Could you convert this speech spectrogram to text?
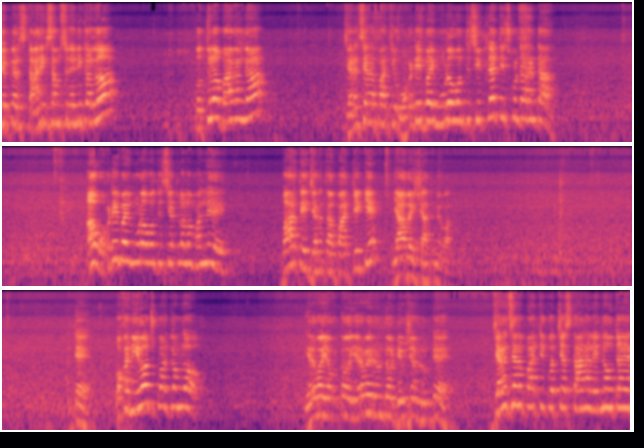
చెప్పారు స్థానిక సంస్థల ఎన్నికల్లో పొత్తులో భాగంగా జనసేన పార్టీ ఒకటి బై మూడో వంతు సీట్లే తీసుకుంటారంట. ఆ ఒకటి బై మూడో వంతు సీట్లలో మళ్ళీ భారతీయ జనతా పార్టీకి యాభై శాతం ఇవ్వాలి. అంటే ఒక నియోజకవర్గంలో ఇరవై ఒకటో ఇరవై రెండో డివిజన్లు ఉంటే జనసేన పార్టీకి వచ్చే స్థానాలు ఎన్ని అవుతాయి?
